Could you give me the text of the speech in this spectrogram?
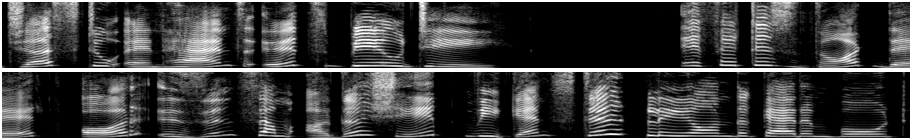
just to enhance its beauty. If it is not there or is in some other shape, we can still play on the carom board.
